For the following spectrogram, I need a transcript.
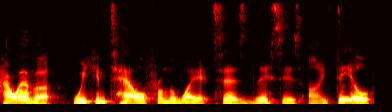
However, we can tell from the way it says this is ideal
